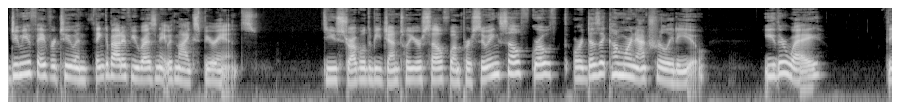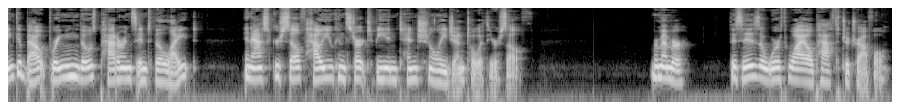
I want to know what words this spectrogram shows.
Do me a favor, too, and think about if you resonate with my experience. Do you struggle to be gentle yourself when pursuing self growth, or does it come more naturally to you? Either way, think about bringing those patterns into the light and ask yourself how you can start to be intentionally gentle with yourself. Remember, this is a worthwhile path to travel.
